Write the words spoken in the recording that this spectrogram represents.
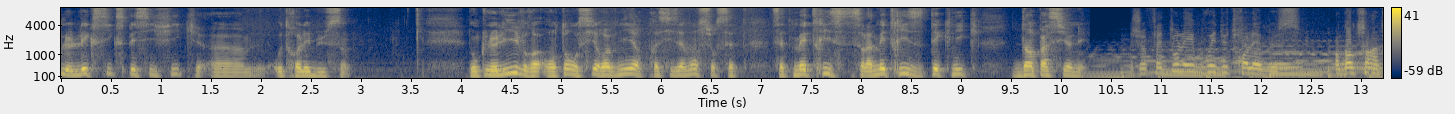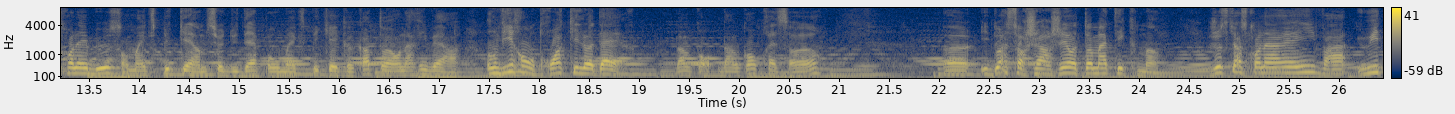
le lexique spécifique euh, au trolleybus. Donc le livre entend aussi revenir précisément sur cette, maîtrise, sur la maîtrise technique d'un passionné. Je fais tous les bruits du trolleybus. Donc sur un trolleybus, on m'a expliqué, un monsieur du dépôt m'a expliqué que quand euh, on arrivait à environ 3 kg d'air dans le, compresseur, euh, il doit se recharger automatiquement jusqu'à ce qu'on arrive à 8,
